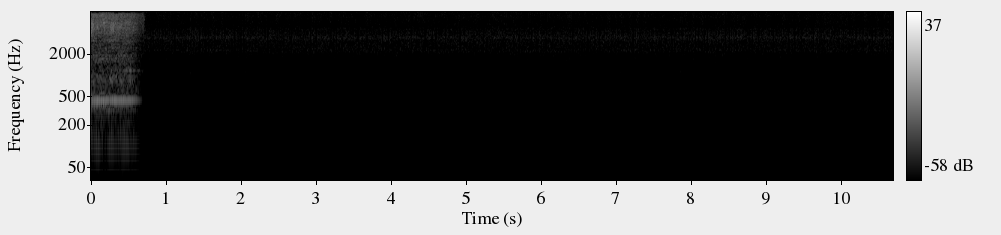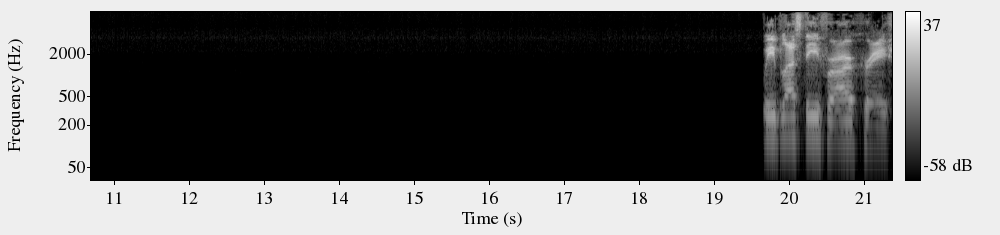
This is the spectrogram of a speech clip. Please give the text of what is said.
We bless thee for our creation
